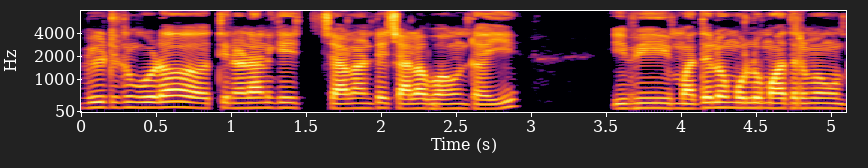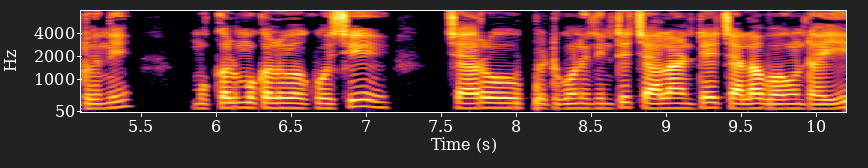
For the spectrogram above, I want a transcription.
వీటిని కూడా తినడానికి చాలా అంటే చాలా బాగుంటాయి. ఇవి మధ్యలో ముళ్ళు మాత్రమే ఉంటుంది. ముక్కలు ముక్కలుగా కోసి చారు పెట్టుకొని తింటే చాలా అంటే చాలా బాగుంటాయి.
